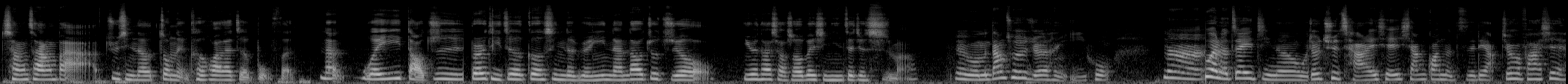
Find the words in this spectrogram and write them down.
常常把剧情的重点刻画在这部分。那唯一导致 Bertie 这个个性的原因，难道就只有因为他小时候被性侵这件事吗？对，我们当初就觉得很疑惑。那为了这一集呢，我就去查了一些相关的资料，结果发现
